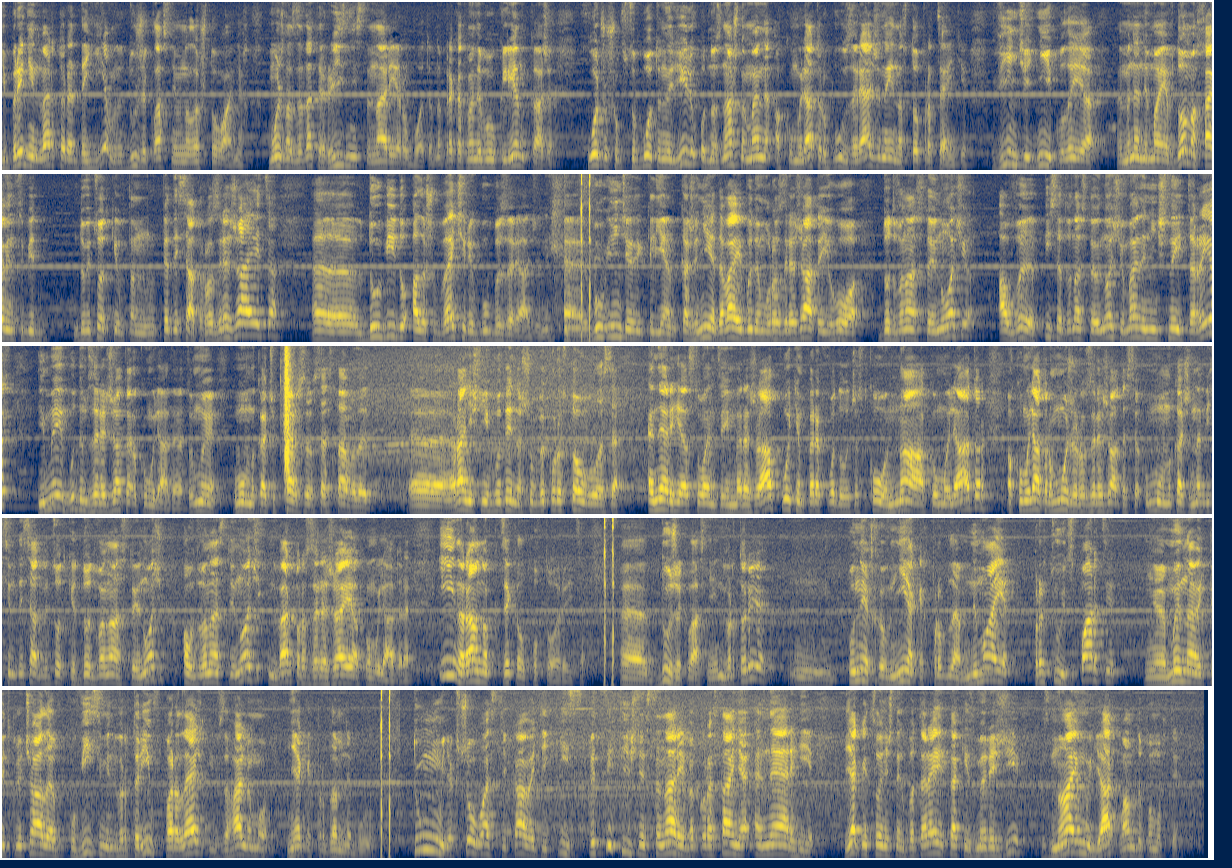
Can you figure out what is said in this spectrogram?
Гібридні інвертори дає, вони дуже класні в налаштуваннях. Можна задати різні сценарії роботи. Наприклад, в мене був клієнт, каже: хочу, щоб в суботу-неділю однозначно в мене акумулятор був заряджений на 100%. В інші дні, коли я, мене немає вдома, хай він собі до відсотків там 50 розряджається. е, До обіду, але щоб ввечері був би заряджений. Е, Був інший клієнт, каже: ні, давай будемо розряджати його до 12 ночі, а в після 12 ночі в мене нічний тариф, і ми будемо заряджати акумулятори. Тому ми, умовно кажучи, перш за все ставили е, ранішні години, щоб використовувалася енергія сонця і мережа, потім переходили частково на акумулятор. Акумулятор може розряджатися, умовно кажучи, на 80% до 12 ночі, а в 12 ночі інвертор заряджає акумулятори. І на ранок цикл повторюється. Е, дуже класні інвертори, по них ніяких проблем немає, працюють з парці. Е, Ми навіть підключали по 8 інверторів паралель і в загальному ніяких проблем не було. Тому, якщо вас цікавить якісь специфічні сценарії використання енергії як від сонячних батарей, так і з мережі, знаємо, як вам допомогти.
